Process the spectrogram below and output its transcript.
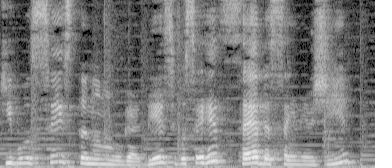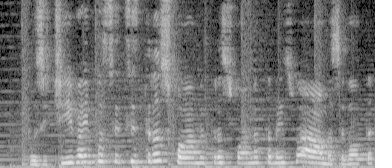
Que você estando num lugar desse, você recebe essa energia positiva e você se transforma, transforma também sua alma. Você volta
